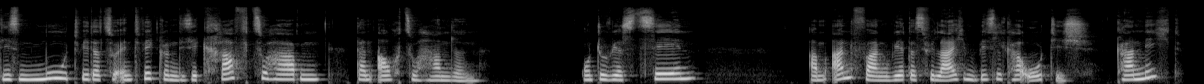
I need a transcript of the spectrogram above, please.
diesen Mut wieder zu entwickeln, diese Kraft zu haben, dann auch zu handeln. Und du wirst sehen, am Anfang wird es vielleicht ein bisschen chaotisch. Kann nicht,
